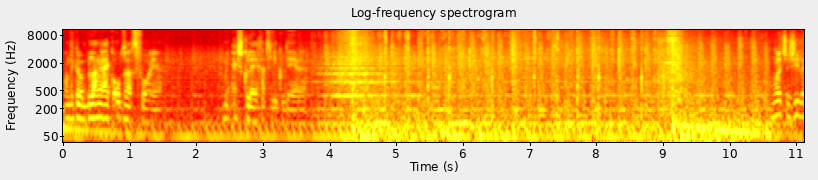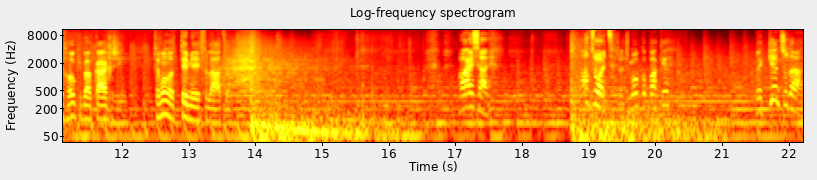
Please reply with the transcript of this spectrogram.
Want ik heb een belangrijke opdracht voor je. Om je ex-collega te liquideren. Nooit zo'n zielig hoopje bij elkaar gezien. Geen wonder dat Tim je heeft verlaten. Waar is hij? Antwoord! Zou je hem ook al pakken? Ik ben kindsoldaat.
